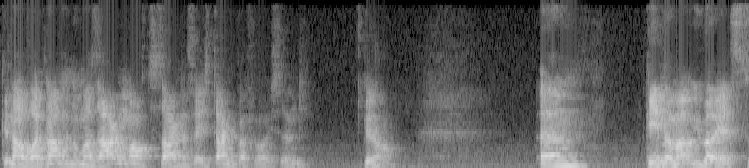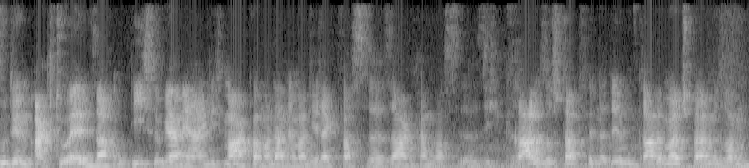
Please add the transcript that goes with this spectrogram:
Genau, wollten wir einfach nur mal sagen, um auch zu sagen, dass wir echt dankbar für euch sind. Genau. Ähm, Gehen wir mal über jetzt zu den aktuellen Sachen, die ich so gerne eigentlich mag, weil man dann immer direkt was äh, sagen kann, was äh, sich gerade so stattfindet, im, gerade Merch bei Amazon.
